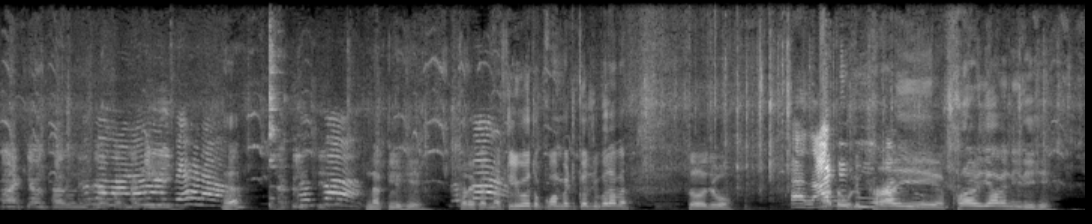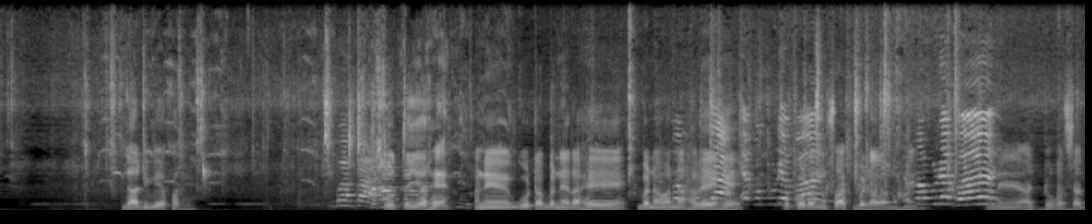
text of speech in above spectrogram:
કાંઈ કહેવાનું થતું નહીં વેપાર નકલી હે? નકલી છે. નકલી છે. ખરેખર નકલી હોય તો કોમેન્ટ કરજો બરાબર? તો જુઓ આ તો ઓલી ફરાળી ફરાળી આવે ને એ છે. જાડી વેફર છે. તો તૈયાર છે અને ગોટા બનેલા છે બનાવવાના હવે છે. પકોડાનું શાક બનાવવાનું છે. અને આજ તો વરસાદ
